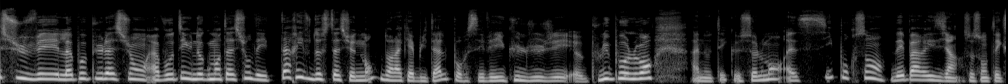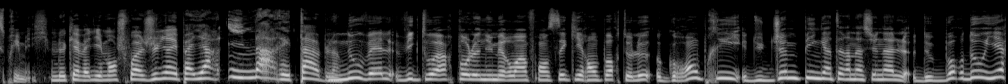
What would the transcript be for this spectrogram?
SUV. La population a voté une augmentation des tarifs de stationnement dans la capitale pour ces véhicules jugés euh, plus polluants. À noter que seulement 6% des Parisiens se sont exprimés. Le cavalier manchois Julien Epaillard, inarrêtable. Nouvelle victoire pour le numéro 1 français qui remporte le Grand Prix du Jumping International de Bordeaux hier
